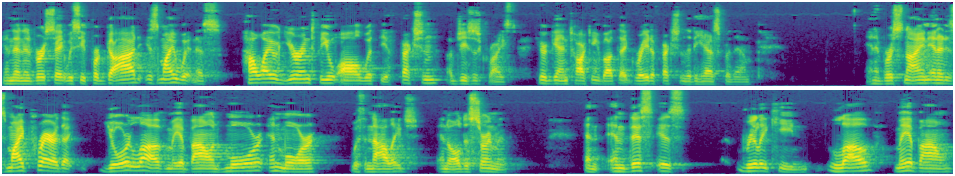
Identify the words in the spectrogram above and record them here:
And then in verse 8, we see, For God is my witness, how I yearned for you all with the affection of Jesus Christ. Here again, talking about that great affection that he has for them. And in verse 9, and it is my prayer that your love may abound more and more with knowledge and all discernment. And, and this is really key. Love may abound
